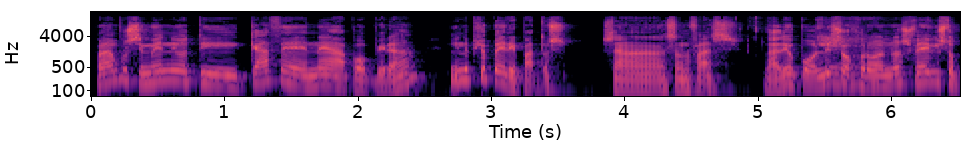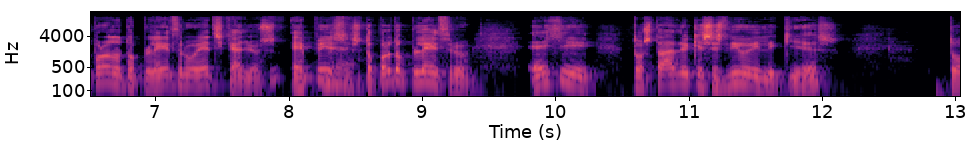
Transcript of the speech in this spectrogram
Πράγμα που σημαίνει ότι κάθε νέα απόπειρα είναι πιο περίπατος σαν, σαν φάση. Δηλαδή ο πολύς και... ο χρόνος φεύγει στο πρώτο το playthrough έτσι κι αλλιώς. Επίσης ναι. το πρώτο playthrough έχει το στάδιο και στις δύο ηλικίες, το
